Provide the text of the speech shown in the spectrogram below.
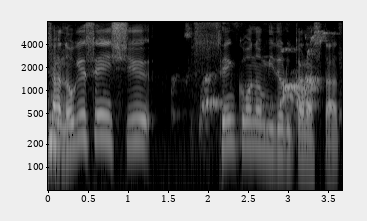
さあ野毛選手先行のミドルからスタート。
